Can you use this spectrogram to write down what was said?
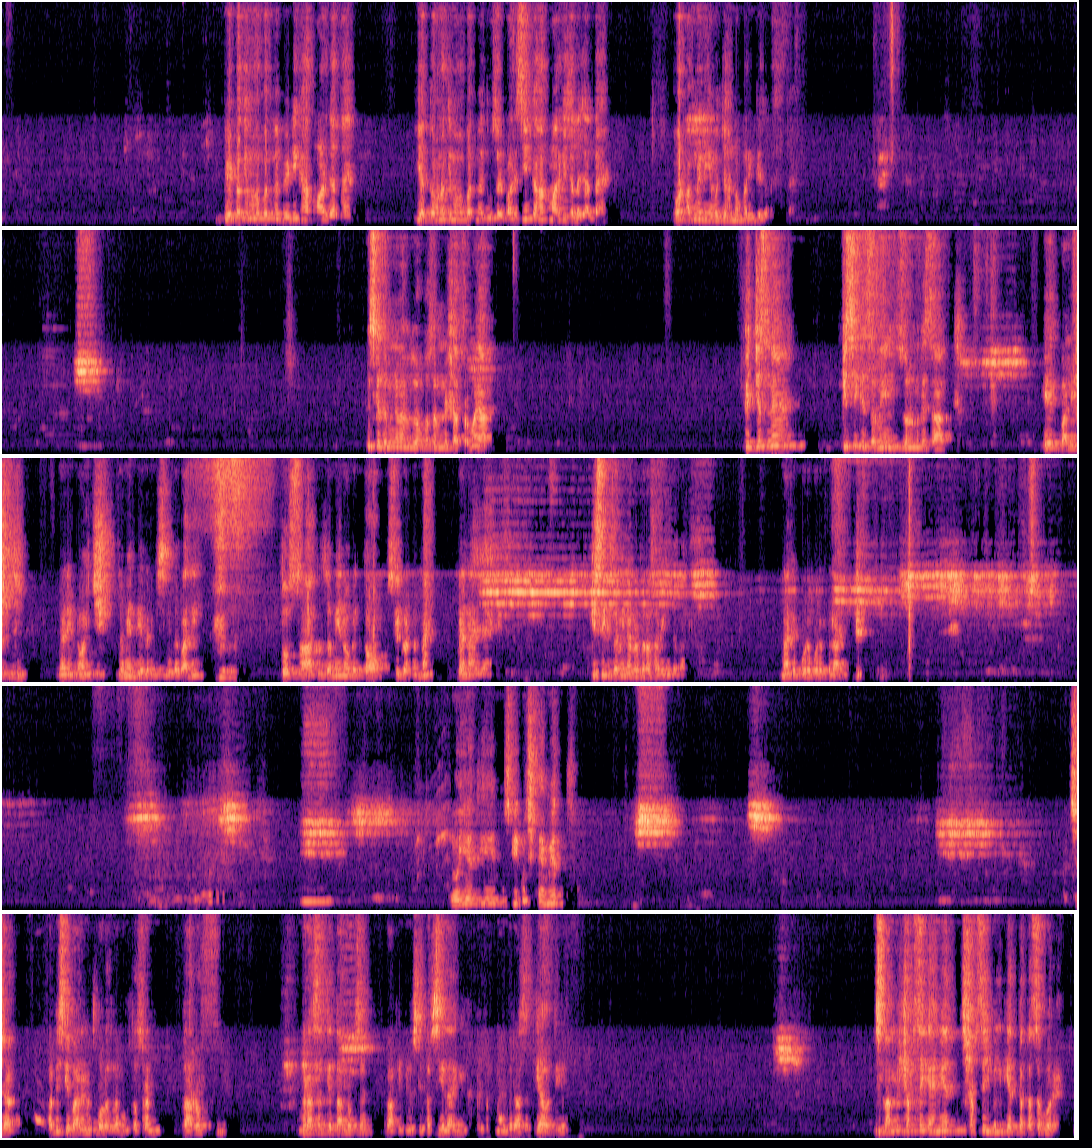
بیٹوں کی محبت میں بیٹی کا حق مار جاتا ہے، یا دونوں کی محبت میں دوسرے پارسین کا حق مار کے چلا جاتا ہے۔ اور اپنے لیے وہ جہنم خرید کے چلا جاتا ہے۔ اس کے زمین میں حضور وسلم نے شاید فرمایا کہ جس نے کسی کی زمین ظلم کے ساتھ ایک بالش یعنی نو انچ زمین بھی اگر کسی کو دبا دی، تو سات زمینوں کے دو اس کے گردن میں پہنائے جائیں گے۔ کسی کی زمین اگر ذرا ساری دبا دی نہ کہ پورے پورے پلاٹ تو یہ تھی اس کی کچھ اہمیت۔ اچھا اب اس کے بارے میں تھوڑا سا مختصراً تعارف۔ وراثت کے تعلق سے، باقی پھر اس کی تفصیل آئے گی، پھر وراثت کیا ہوتی ہے۔ اسلام میں شخصی اہمیت، شخصی ملکیت کا تصور ہے۔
